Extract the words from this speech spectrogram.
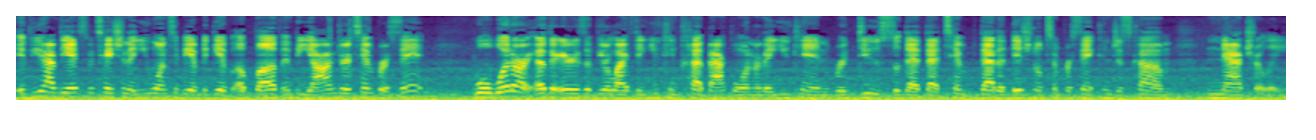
if you have the expectation that you want to be able to give above and beyond your 10%, well what are other areas of your life that you can cut back on or that you can reduce so that that temp, that additional 10% can just come naturally?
